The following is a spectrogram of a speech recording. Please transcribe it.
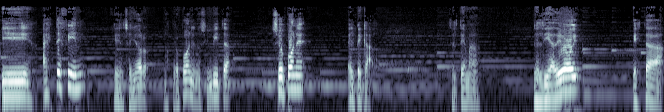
Y a este fin el Señor nos propone, nos invita, se opone el pecado. Es el tema del día de hoy, esta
